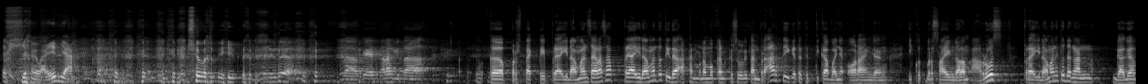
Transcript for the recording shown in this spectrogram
yang lainnya. Seperti itu. Itu ya. Nah, oke, sekarang kita ke perspektif pria idaman. Saya rasa pria idaman itu tidak akan menemukan kesulitan berarti gitu ketika banyak orang yang ikut bersaing dalam arus. Pria idaman itu dengan gagah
